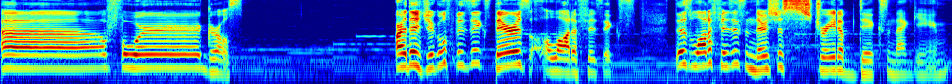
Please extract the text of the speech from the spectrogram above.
uh, for girls. Are there jiggle physics? There's a lot of physics. There's a lot of physics and there's just straight up dicks in that game.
